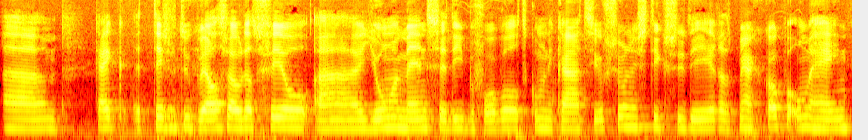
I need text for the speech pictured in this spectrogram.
Ehm, kijk, het is natuurlijk wel zo dat veel eh, jonge mensen die bijvoorbeeld communicatie of journalistiek studeren, dat merk ik ook wel om me heen,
